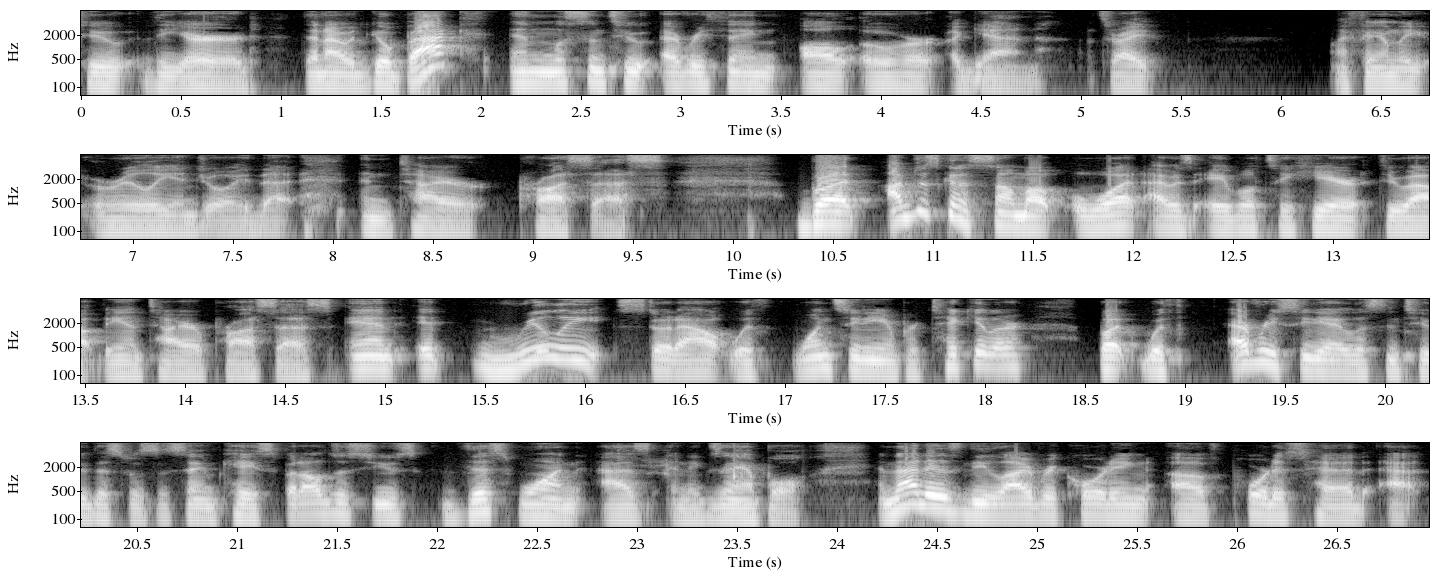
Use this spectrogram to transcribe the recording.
to the Urd. Then I would go back and listen to everything all over again. That's right. My family really enjoyed that entire process. But I'm just going to sum up what I was able to hear throughout the entire process. And it really stood out with one CD in particular, but with every CD I listened to, this was the same case, but I'll just use this one as an example. And that is the live recording of Portishead at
